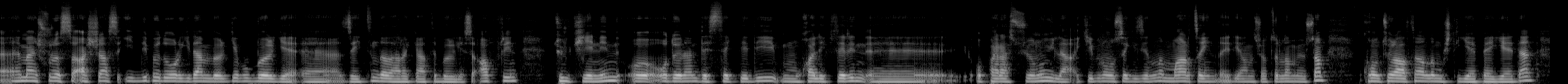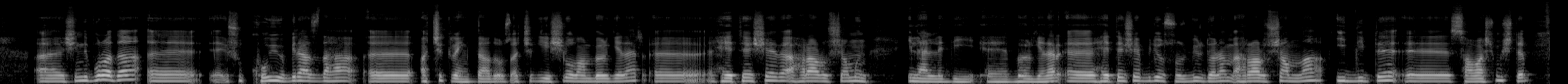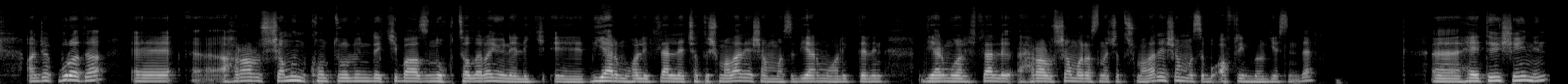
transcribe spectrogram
eee, hemen şurası aşağısı İdlib'e doğru giden bölge bu bölge Zeytin Dalı Harekatı bölgesi Afrin. Türkiye'nin o, dönem desteklediği muhaliflerin operasyonuyla 2018 yılının Mart ayındaydı yanlış hatırlamıyorsam kontrol altına alınmıştı YPG'den. Şimdi burada e, şu koyu biraz daha açık renk daha doğrusu açık yeşil olan bölgeler HTŞ ve Ahrar-ı Şam'ın ilerlediği bölgeler. HTŞ biliyorsunuz bir dönem Ahrar-ı Şam'la İdlib'de savaşmıştı. Ancak burada eee Ahrar-ı Şam'ın kontrolündeki bazı noktalara yönelik diğer muhaliflerle çatışmalar yaşanması, diğer muhaliflerin diğer muhaliflerle Ahrar-ı Şam arasında çatışmalar yaşanması bu Afrin bölgesinde eee, HTŞ'nin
